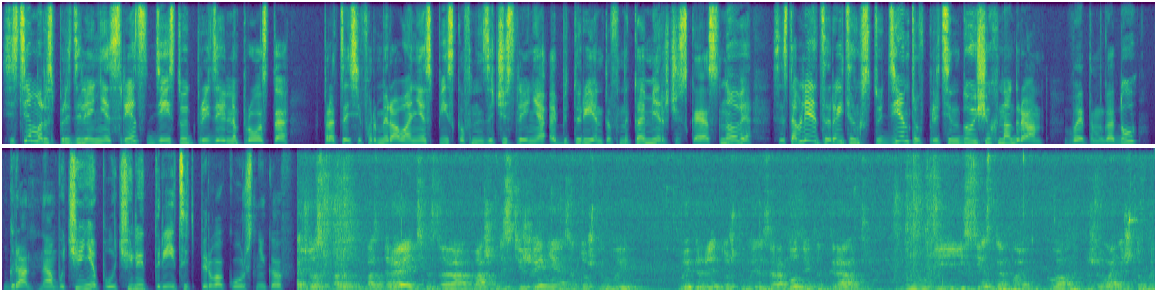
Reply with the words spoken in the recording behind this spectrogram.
Система распределения средств действует предельно просто – процессе формирования списков на зачисление абитуриентов на коммерческой основе составляется рейтинг студентов, претендующих на грант. В этом году грант на обучение получили 30 первокурсников. Хочу вас поздравить за ваше достижение, за то, что вы выиграли, то, что вы заработали этот грант. Ну и, естественно, мое главное пожелание, чтобы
